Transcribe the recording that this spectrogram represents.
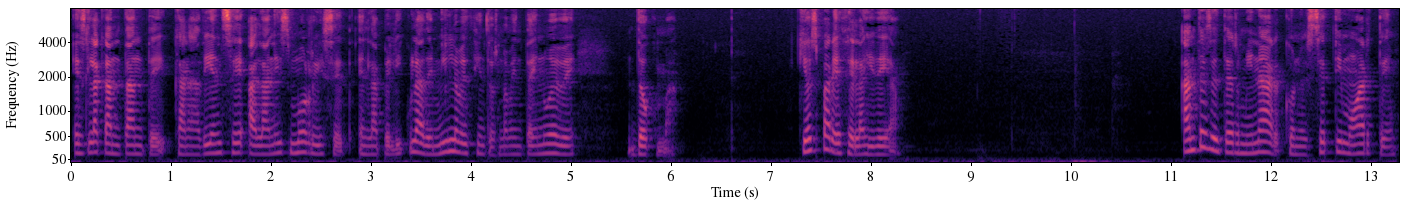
es la cantante canadiense Alanis Morissette en la película de 1999 Dogma. ¿Qué os parece la idea? Antes de terminar con el séptimo arte,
